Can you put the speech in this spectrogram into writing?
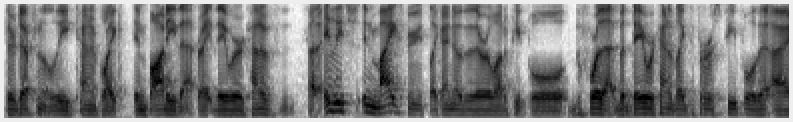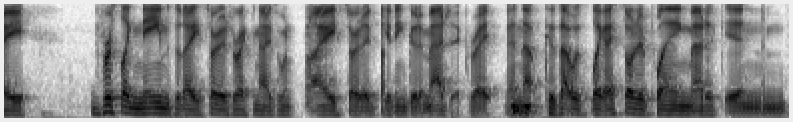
they're definitely kind of like embody that, right? They were kind of, uh, at least in my experience, like I know that there were a lot of people before that, but they were kind of like the first people that I, the first like names that I started to recognize when I started getting good at Magic, right? And mm-hmm. that because that was like I started playing Magic in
